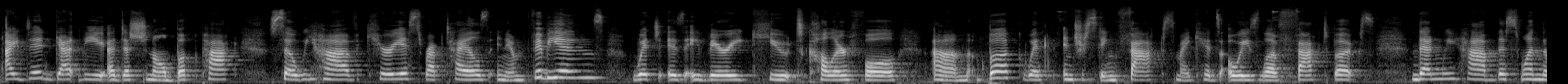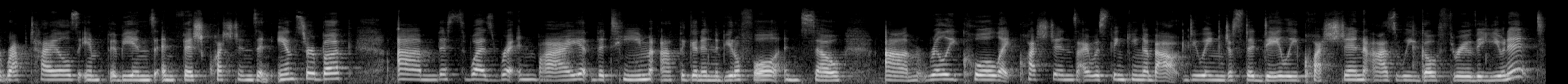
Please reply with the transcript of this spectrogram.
I did get the additional book pack. So we have Curious Reptiles and Amphibians, which is a very cute, colorful um, book with interesting facts. My kids always love fact books. Then we have this one, the Reptiles, Amphibians, and Fish Questions and Answer book. Um, this was written by the team at The Good and the Beautiful, and so um, really cool like questions. I was thinking about doing just a daily question as we go through the unit.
